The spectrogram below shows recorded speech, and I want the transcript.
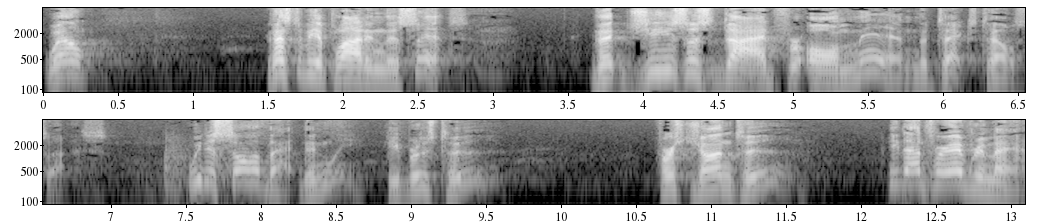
Well, it has to be applied in this sense that Jesus died for all men, the text tells us. We just saw that, didn't we? Hebrews 2, 1 John 2. He died for every man.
